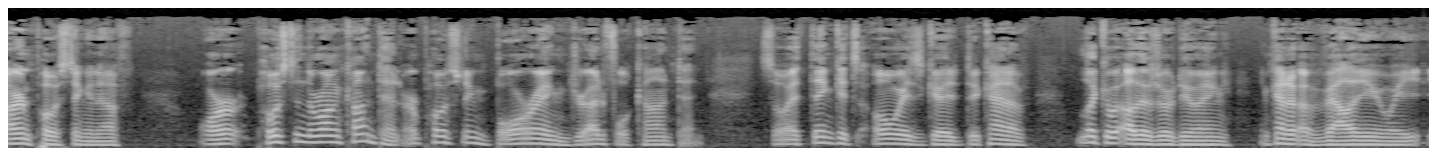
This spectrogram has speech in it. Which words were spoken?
aren't posting enough, or posting the wrong content, or posting boring, dreadful content. So I think it's always good to kind of look at what others are doing and kind of evaluate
